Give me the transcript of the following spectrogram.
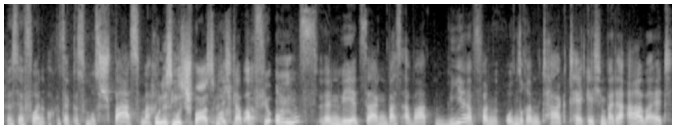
Du hast ja vorhin auch gesagt, es muss Spaß machen. Und es muss Spaß machen. Und ich glaube auch für uns, wenn wir jetzt sagen, was erwarten wir von unserem tagtäglichen bei der Arbeit,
